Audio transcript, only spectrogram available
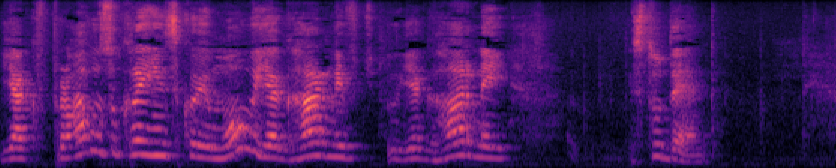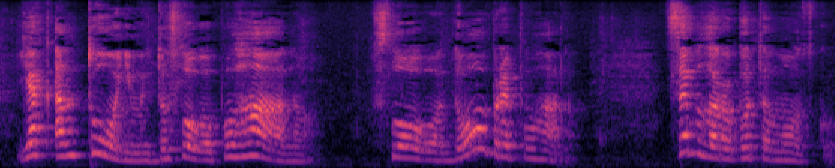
як вправу з української мови, як гарний як гарний студент, як антонім, до слова погано. Слово добре, погано. Це була робота мозку.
